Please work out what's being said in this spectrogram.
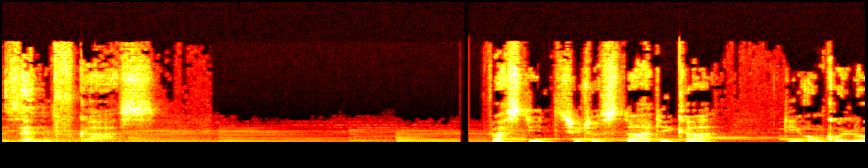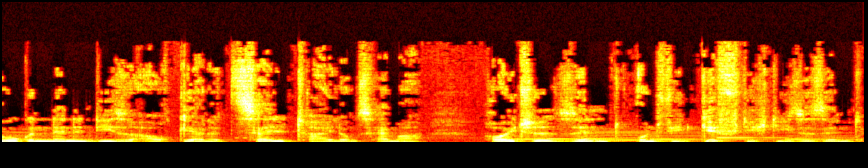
Senfgas was die Zytostatika, die Onkologen nennen diese auch gerne Zellteilungshemmer, heute sind und wie giftig diese sind,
